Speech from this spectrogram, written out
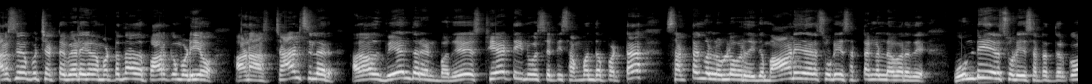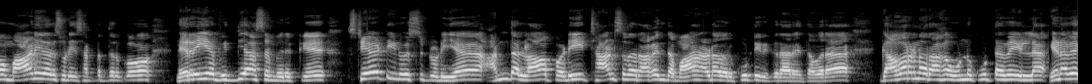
அரசியலமைப்பு சட்ட வேலைகளை மட்டும்தான் அதை பார்க்க முடியும். ஆனால் சான்சலர் அதாவது வேந்தர் என்பது ஸ்டேட் யூனிவர்சிட்டி சம்பந்தப்பட்ட சட்டங்கள் உள்ள வருது இது மாநில அரசுடைய சட்டங்களில் வருது. ஒன்றிய அரசுடைய சட்டத்திற்கும் மாநில அரசுடைய சட்டத்திற்கும் நிறைய வித்தியாசம் இருக்கு. ஸ்டேட் யூனிவர்சிட்டியுடைய அந்த லா படி சான்சலராக இந்த மாநாடு அவர் கூட்டியிருக்கிறாரே தவிர கவர்னராக ஒன்று கூட்ட காட்டவே இல்லை. எனவே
